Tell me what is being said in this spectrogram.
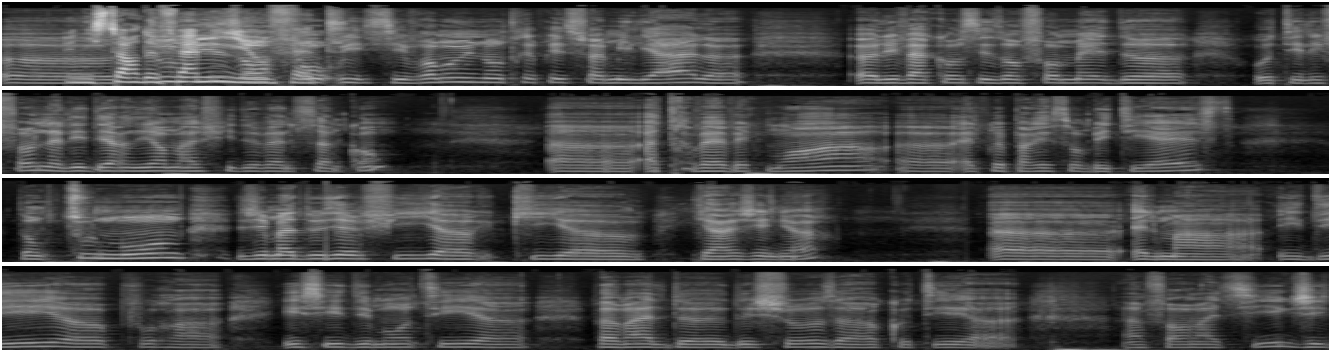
euh, Une histoire de famille, en fait. Oui, c'est vraiment une entreprise familiale. Euh, euh, les vacances, les enfants m'aident euh, au téléphone. L'année dernière, ma fille de 25 ans euh, a travaillé avec moi. Euh, elle préparait son BTS. Donc tout le monde. J'ai ma deuxième fille euh, qui, euh, qui est ingénieure. Elle m'a aidé euh, pour essayer de monter euh, pas mal de, de choses côté informatique. J'ai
